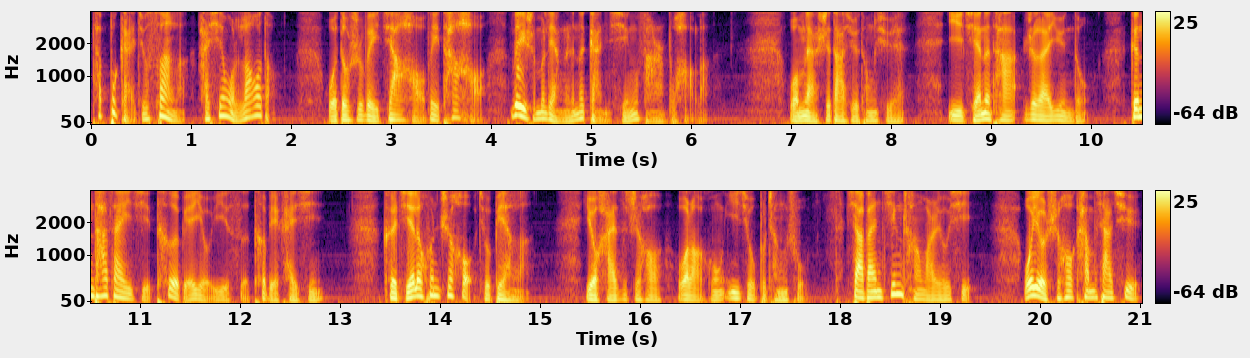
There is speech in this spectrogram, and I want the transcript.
他不改就算了，还嫌我唠叨。我都是为家好，为他好，为什么两个人的感情反而不好了？”我们俩是大学同学，以前的他热爱运动。跟他在一起特别有意思，特别开心。可结了婚之后就变了。有孩子之后，我老公依旧不成熟，下班经常玩游戏。我有时候看不下去，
